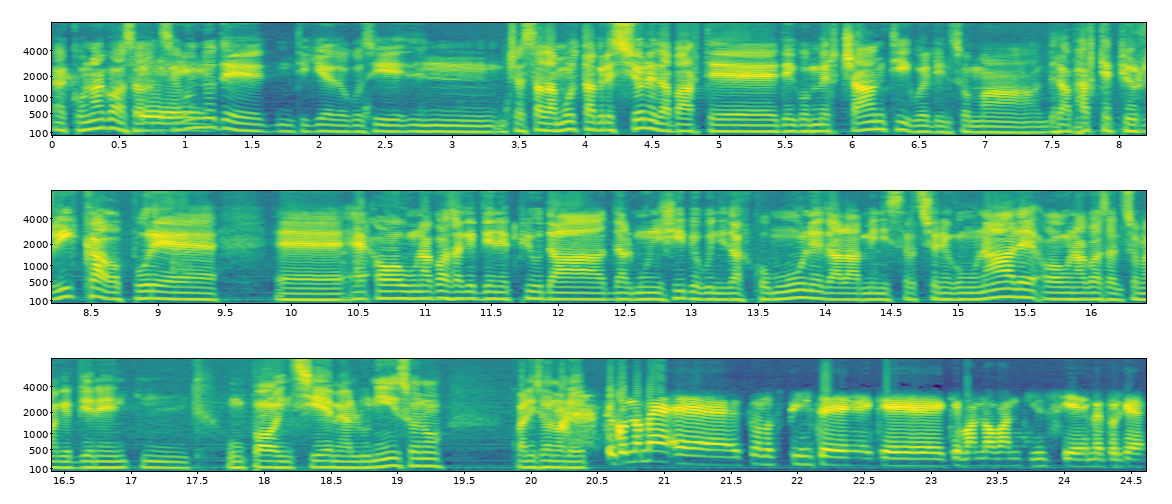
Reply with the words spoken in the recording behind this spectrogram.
Ecco, una cosa, e... secondo te, ti chiedo così, c'è stata molta pressione da parte dei commercianti, quelli insomma della parte più ricca, oppure eh, è, o una cosa che viene più da, dal municipio, quindi dal comune, dall'amministrazione comunale, o una cosa insomma che viene in, un po' insieme all'unisono? Quali sono le... Secondo me eh, sono spinte che, che, vanno avanti insieme perché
